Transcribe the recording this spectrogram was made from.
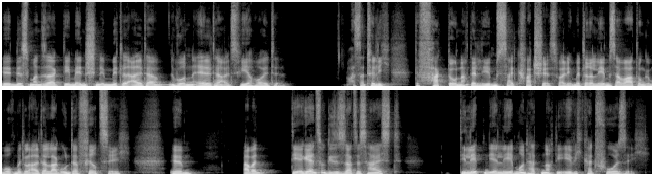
äh, dass man sagt, die Menschen im Mittelalter wurden älter als wir heute. Was natürlich de facto nach der Lebenszeit Quatsch ist, weil die mittlere Lebenserwartung im Hochmittelalter lag unter 40 ähm, aber die Ergänzung dieses Satzes heißt, die lebten ihr Leben und hatten noch die Ewigkeit vor sich.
